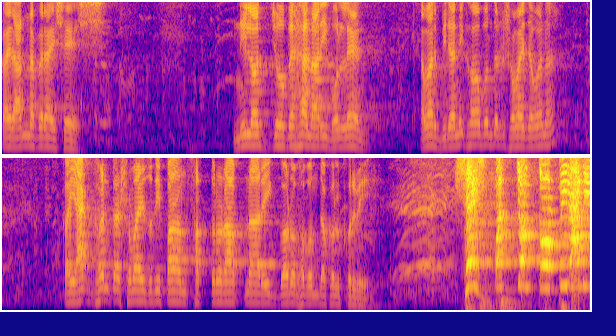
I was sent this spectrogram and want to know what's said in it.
কয়, রান্না প্রায় শেষ। নীলজ্জ বেহা নারী বললেন, আমার বিরিয়ানি খাওয়া বন্ধ, একটু সময় দেবে না? কয় এক ঘণ্টা সময় যদি পান ছাত্ররা আপনার এই গণভবন দখল করবে। শেষ পর্যন্ত বিরানি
